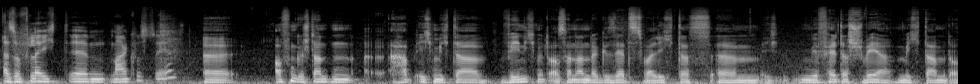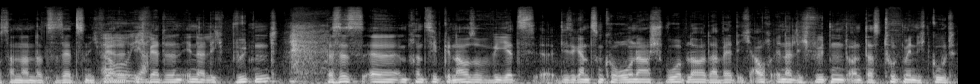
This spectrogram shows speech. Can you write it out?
Also vielleicht ähm, Markus zuerst? Äh, offen gestanden äh, habe ich mich da wenig mit auseinandergesetzt, weil ich das, ähm, ich, mir fällt das schwer, mich damit auseinanderzusetzen. Ich werde, oh, ja. ich werde dann innerlich wütend. Das ist äh, im Prinzip genauso wie jetzt äh, diese ganzen Corona-Schwurbler, da werde ich auch innerlich wütend und das tut mir nicht gut.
